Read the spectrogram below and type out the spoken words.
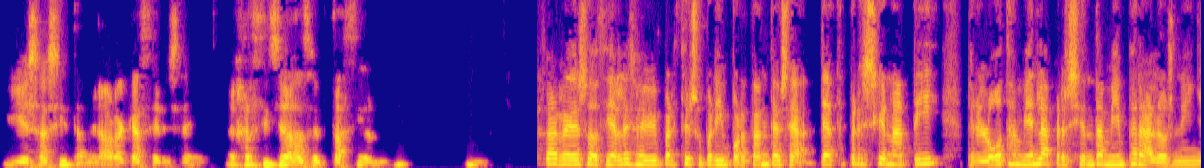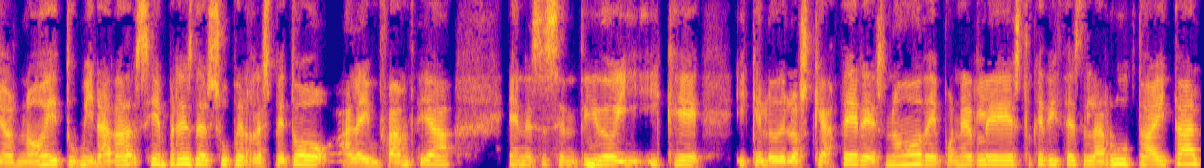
Y es así, también habrá que hacer ese ejercicio de aceptación. Las redes sociales a mí me parece súper importante, o sea, te hace presión a ti, pero luego también la presión también para los niños, ¿no? Y tu mirada siempre es del súper respeto a la infancia en ese sentido y, que, y que lo de los quehaceres, ¿no? De ponerle esto que dices de la ruta y tal,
